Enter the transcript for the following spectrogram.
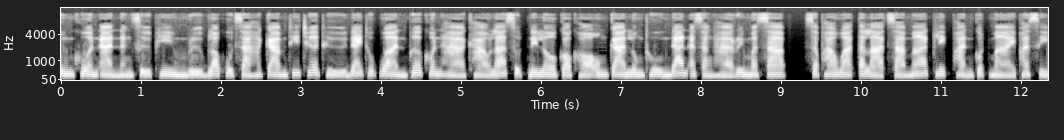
คุณควรอ่านหนังสือพิมพ์หรือบล็อกอุตสาหกรรมที่เชื่อถือได้ทุกวันเพื่อค้นหาข่าวล่าสุดในโลกขอองค์การลงทุนด้านอสังหาริมทรัพย์ สภาวะตลาดสามารถพลิกผันกฎหมายภาษี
